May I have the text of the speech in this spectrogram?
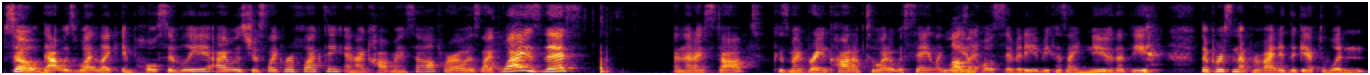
So that was what, like, impulsively, I was just like reflecting. And I caught myself where I was like, why is this? And then I stopped because my brain caught up to what it was saying, like Love the it. impulsivity, because I knew that the the person that provided the gift wouldn't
